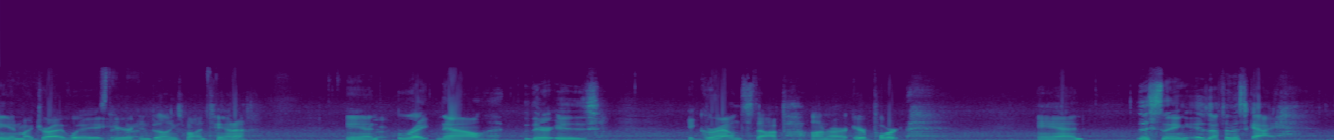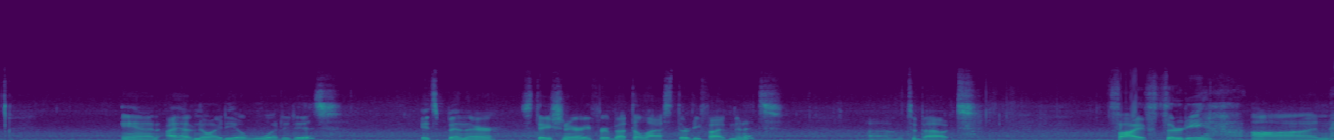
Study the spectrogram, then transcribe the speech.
In my driveway Stand here by. in Billings, Montana. And right now, there is a ground stop on our airport. And this thing is up in the sky. And I have no idea what it is. It's been there stationary for about the last 35 minutes. Um, it's about 5:30 on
